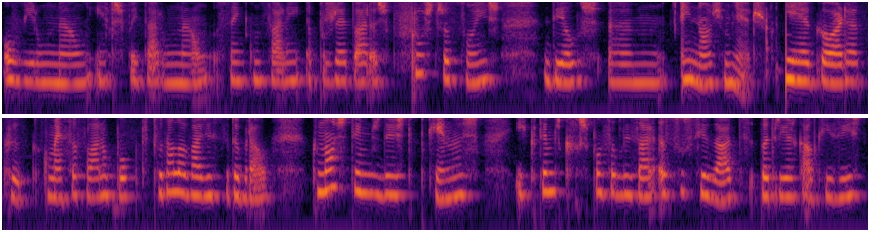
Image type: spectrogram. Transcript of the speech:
ouvir um não e respeitar um não sem começarem a projetar as frustrações deles um, em nós mulheres. E é agora que, que começa a falar um pouco de toda a lavagem cerebral que nós temos desde pequenas e que temos que responsabilizar a sociedade patriarcal que existe,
